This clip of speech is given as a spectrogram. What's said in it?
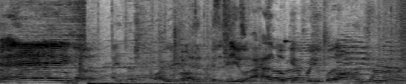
Gang! How are you, bro? Good to see you. I had a little gift for you, but oh, Nah,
